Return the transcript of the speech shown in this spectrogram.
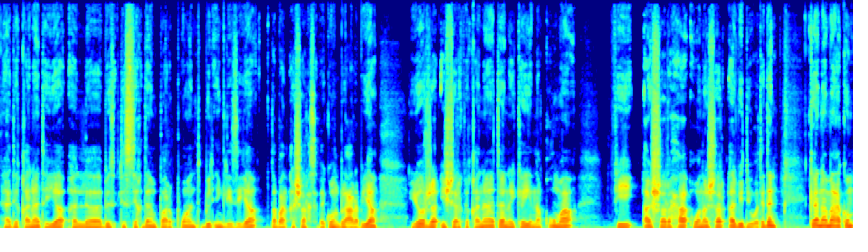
هذه قناة هي لاستخدام PowerPoint بالإنجليزية. طبعا الشرح سوف يكون بالعربية. يرجى الاشتراك في قناة لكي نقوم في الشرح ونشر الفيديوهات إذن كان معكم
